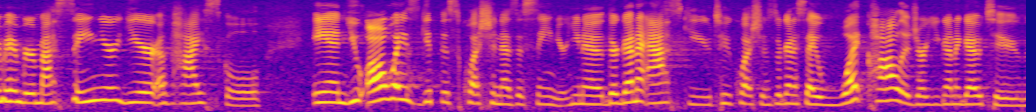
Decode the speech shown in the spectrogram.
remember my senior year of high school, and you always get this question as a senior. You know, they're going to ask you two questions. They're going to say, What college are you going to go to?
